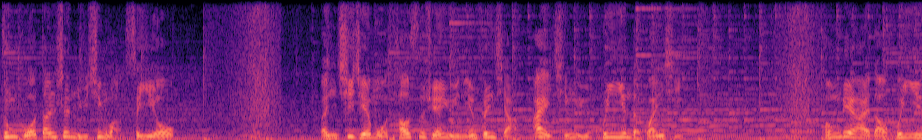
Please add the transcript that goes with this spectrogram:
中国单身女性网 CEO。本期节目，陶思璇与您分享爱情与婚姻的关系。从恋爱到婚姻，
